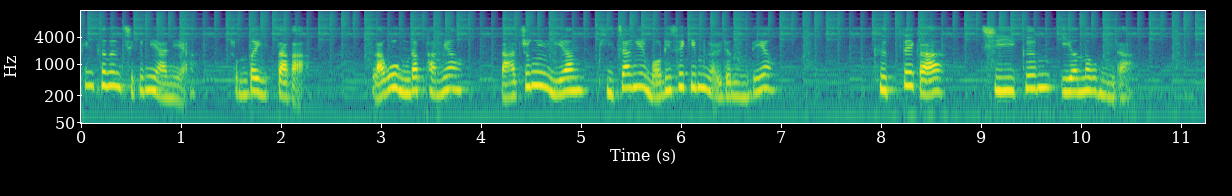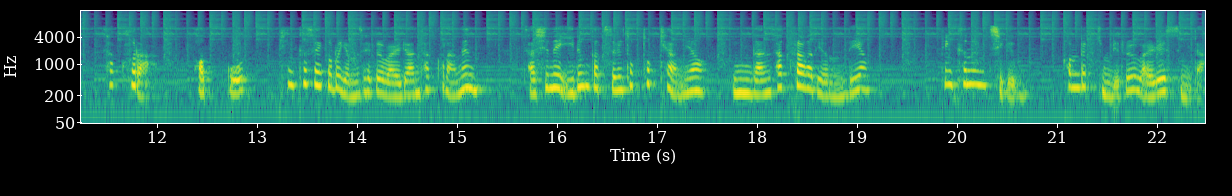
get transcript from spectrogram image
핑크는 지금이 아니야. 좀 더 있다가. 라고 응답하며 나중을 위한 비장의 머리 색임을 알렸는데요. 그때가 지금이었나 봅니다. 사쿠라, 벚꽃, 핑크색으로 염색을 완료한 사쿠라는 자신의 이름값을 톡톡히 하며 인간 사쿠라가 되었는데요. 핑크는 지금 컴백 준비를 완료했습니다.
